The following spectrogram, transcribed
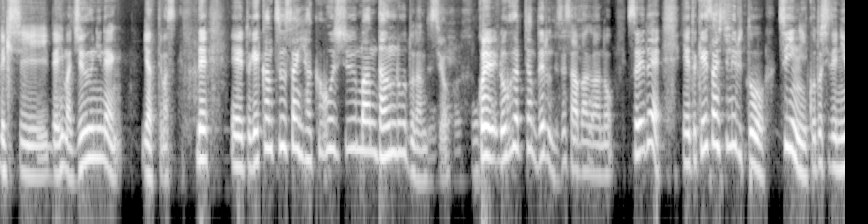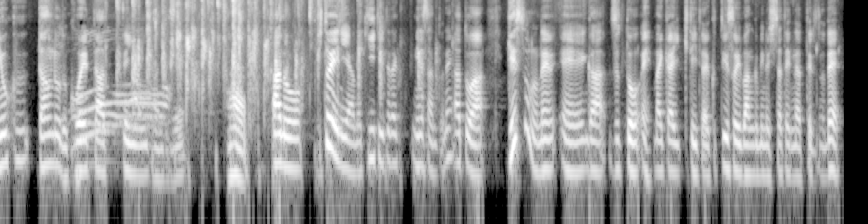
歴史で、今12年やってます。で、えっ、と、月間通算150万ダウンロードなんですよ。これ、ログがちゃんと出るんですね、サーバー側の。それで、えっ、と、計算してみると、ついに今年で2億ダウンロード超えたっていう感じで、はい。あの、一重にあの聞いていただく皆さんとね、あとは、ゲストのね、えーがずっと、え、毎回来ていただくっていうそういう番組の仕立てになってるので、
